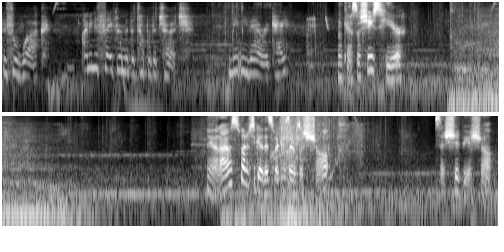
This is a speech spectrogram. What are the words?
This will work. I'm in a safe room at the top of the church. Meet me there, okay? Okay, so she's here. Hang on, I was wanted to go this way because there was a shop. So there should be a shop.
